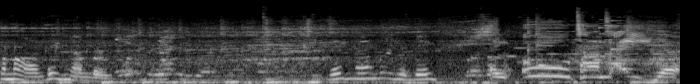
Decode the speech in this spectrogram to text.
Come on. Big numbers. Big numbers or big eight? Oh, times eight. Yeah.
